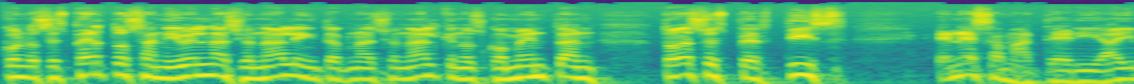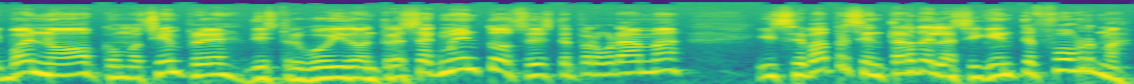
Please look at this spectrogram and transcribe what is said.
con los expertos a nivel nacional e internacional que nos comentan toda su expertise en esa materia. Y bueno, como siempre, distribuido en tres segmentos este programa y se va a presentar de la siguiente forma.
